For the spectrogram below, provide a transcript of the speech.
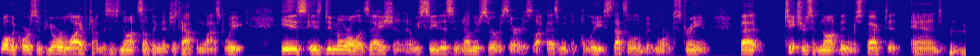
well the course of your lifetime. This is not something that just happened last week is is demoralization and we see this in other service areas as with the police that's a little bit more extreme but teachers have not been respected and mm-hmm.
